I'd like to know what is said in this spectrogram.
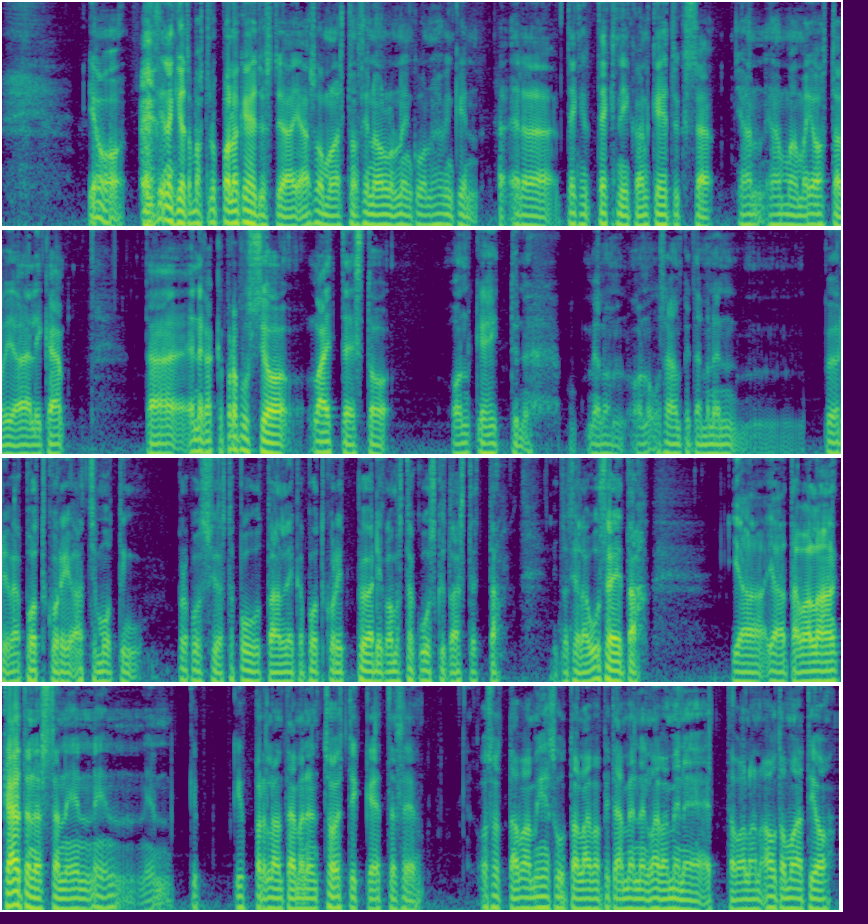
Joo, siinäkin on tapahtunut paljon kehitystä ja, ja suomalaiset on siinä ollut niin kuin hyvinkin edellä tekniikan kehityksessä ihan, ihan maailman johtavia. Eli tämä ennen kaikkea propulsiolaitteisto on kehittynyt. Meillä on, on useampi tämmöinen pyörivä potkuri, atsimuuttin propulsiosta puhutaan, eli potkurit pyörii 360 astetta – niitä on siellä useita. Ja, ja tavallaan käytännössä niin, niin, niin kipparilla on tämmöinen joystick, että se osoittaa vaan mihin suuntaan laiva pitää mennä, laiva menee. Että tavallaan automaatio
